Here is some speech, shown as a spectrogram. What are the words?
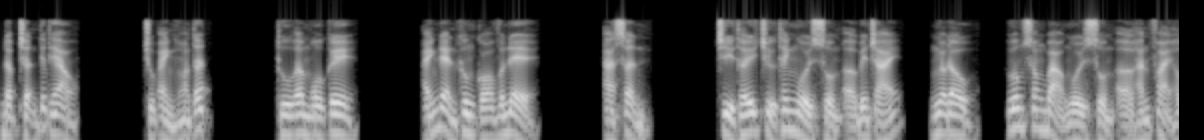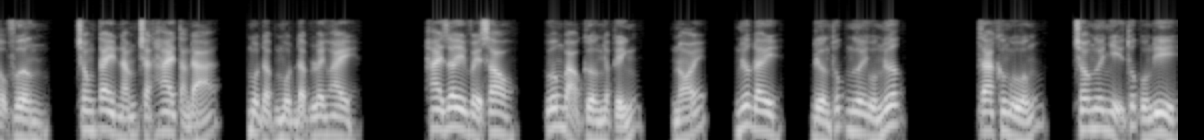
Đập trận tiếp theo. Chụp ảnh hoàn tất. Thu âm ok. Ánh đèn không có vấn đề. À sân chỉ thấy trừ thanh ngồi xổm ở bên trái ngeo đầu vương song bảo ngồi xổm ở hắn phải hậu phương, trong tay nắm chặt hai tảng đá, một đập một đập loay hoay. Hai giây về sau, vương bảo cường nhập kính, nói, nước đây, đường thúc ngươi uống nước. Ta không uống, cho ngươi nhị thuốc uống đi.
